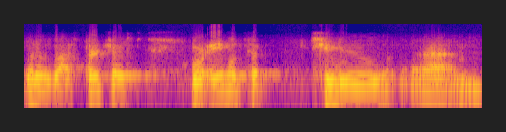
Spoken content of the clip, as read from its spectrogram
when it was last purchased, we're able to to um,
